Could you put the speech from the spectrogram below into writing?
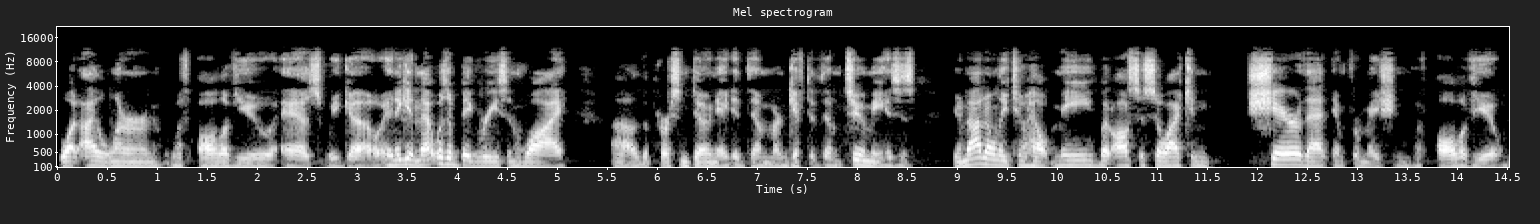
what I learn with all of you as we go. And again, that was a big reason why uh, the person donated them or gifted them to me is, is you're not only to help me, but also so I can share that information with all of you.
